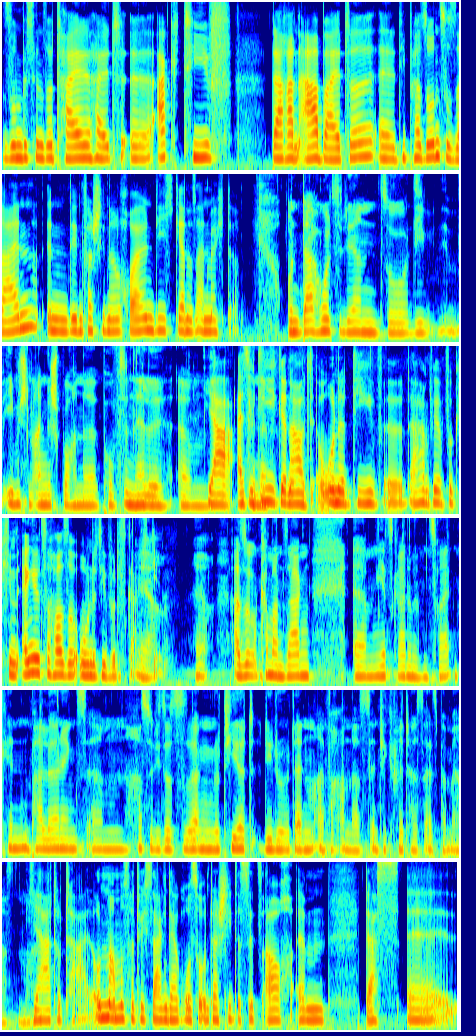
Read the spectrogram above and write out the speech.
so ein bisschen so Teil halt äh, aktiv daran arbeite, äh, die Person zu sein in den verschiedenen Rollen, die ich gerne sein möchte. Und da holst du dir dann so die eben schon angesprochene professionelle. Ähm, ja, also die, genau, ohne die, äh, da haben wir wirklich einen Engel zu Hause, ohne die würde es gar nicht ja. gehen. Ja, also kann man sagen, ähm, jetzt gerade mit dem zweiten Kind ein paar Learnings ähm, hast du die sozusagen notiert, die du dann einfach anders integriert hast als beim ersten Mal. Ja, total. Und man muss natürlich sagen, der große Unterschied ist jetzt auch, ähm, dass äh,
